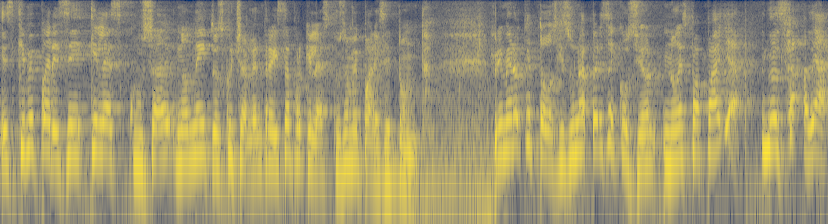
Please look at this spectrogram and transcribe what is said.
es que me parece que la excusa, no necesito escuchar la entrevista porque la excusa me parece tonta. Primero que todo, si es una persecución, no es papaya. No, o sea,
